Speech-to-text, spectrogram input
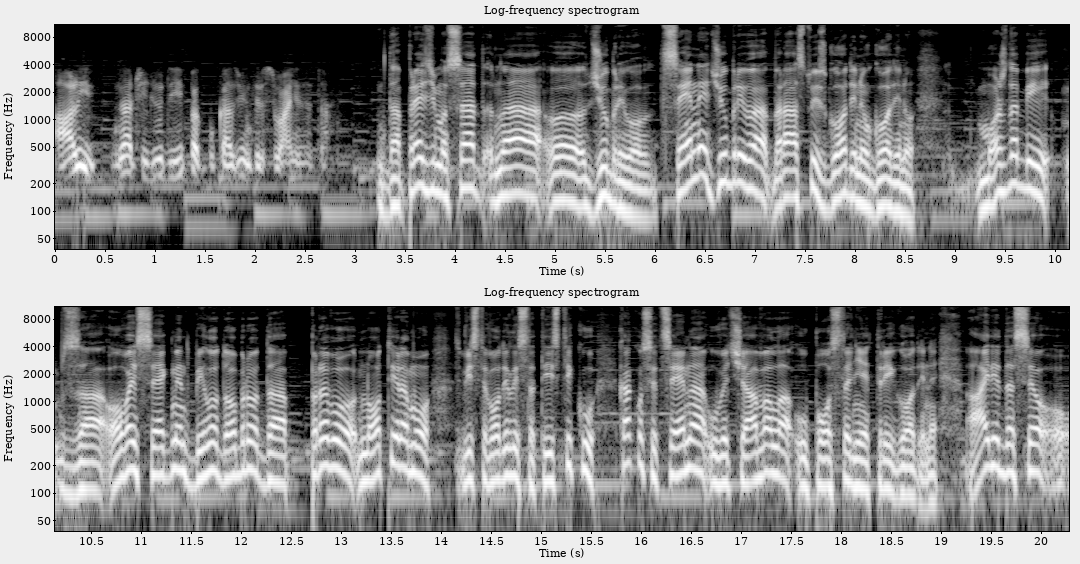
ali znači ljudi ipak pokazuju interesovanje za to. Da pređemo sad na đubrivo. Cene đubriva rastu iz godine u godinu. Možda bi za ovaj segment bilo dobro da prvo notiramo, vi ste vodili statistiku, kako se cena uvećavala u poslednje tri godine. Ajde da se o,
